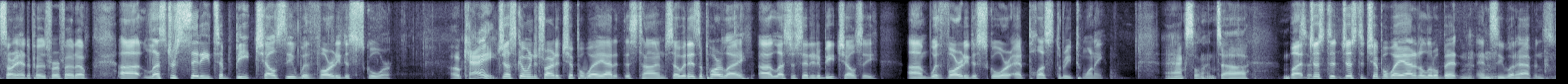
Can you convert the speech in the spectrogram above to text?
sorry, I had to pose for a photo. Uh, Leicester City to beat Chelsea with Vardy to score. Okay. Just going to try to chip away at it this time. So it is a parlay. Uh, Leicester City to beat Chelsea um, with Vardy to score at plus 320. Excellent. Uh, But just to just to chip away at it a little bit and, and see what happens.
